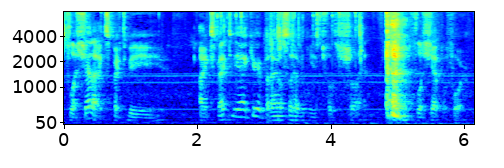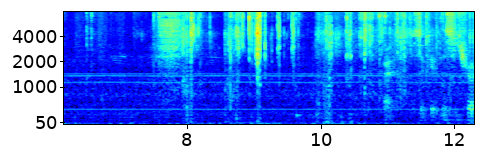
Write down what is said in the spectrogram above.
the flechette, I expect to be, I expect to be accurate, but I also haven't used flechette, before. Alright, so give this a try.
